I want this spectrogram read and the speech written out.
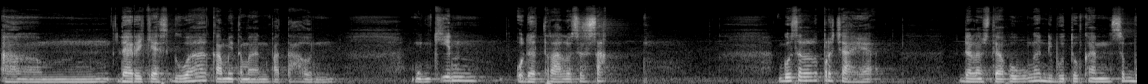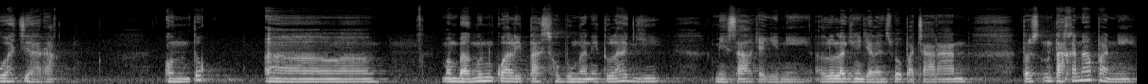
Um, dari case gue kami temenan 4 tahun. Mungkin udah terlalu sesak. Gue selalu percaya dalam setiap hubungan dibutuhkan sebuah jarak untuk uh, membangun kualitas hubungan itu lagi. Misal kayak gini, lu lagi ngejalanin sebuah pacaran, terus entah kenapa nih,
